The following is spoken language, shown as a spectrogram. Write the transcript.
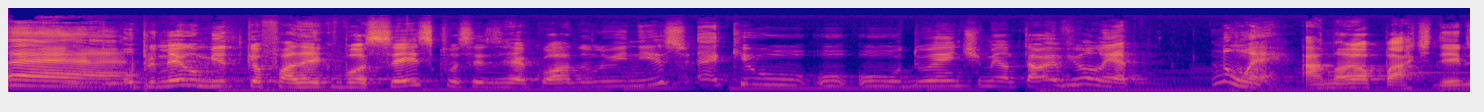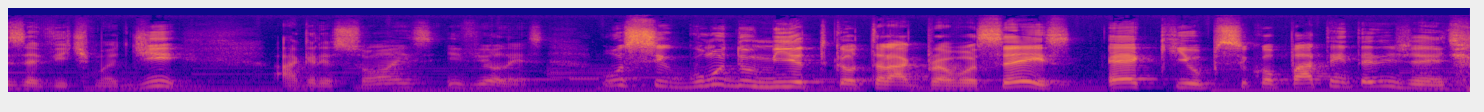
É. O primeiro mito que eu falei com vocês, que vocês recordam no início, é que o, o- o doente mental é violento. Não é. A maior parte deles é vítima de agressões e violência. O segundo mito que eu trago pra vocês é que o psicopata é inteligente.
